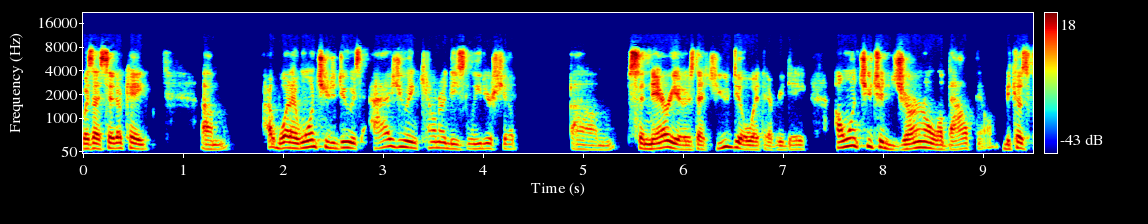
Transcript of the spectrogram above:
was I said, okay, um, what I want you to do is as you encounter these leadership um, scenarios that you deal with every day, I want you to journal about them because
